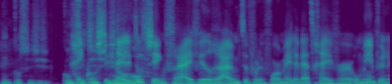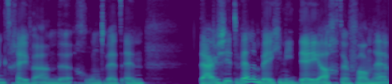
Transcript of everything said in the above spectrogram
Geen constitutionele toetsing. Vrij veel ruimte voor de formele wetgever om invulling te geven aan de grondwet. En daar zit wel een beetje een idee achter van, hè,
